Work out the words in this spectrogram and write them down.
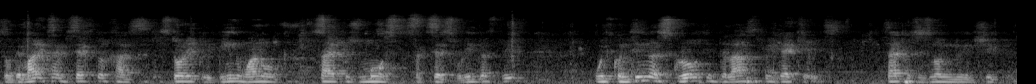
So the maritime sector has historically been one of Cyprus' most successful industries, with continuous growth in the last three decades. Cyprus is not new in shipping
